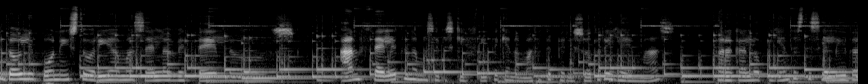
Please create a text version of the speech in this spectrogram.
Εδώ λοιπόν η ιστορία μας έλαβε τέλος. Αν θέλετε να μας επισκεφτείτε και να μάθετε περισσότερα για εμάς, παρακαλώ πηγαίνετε στη σελίδα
